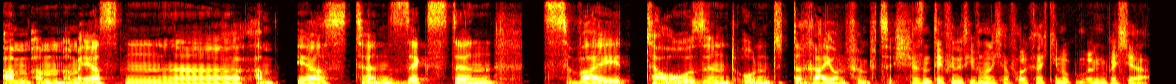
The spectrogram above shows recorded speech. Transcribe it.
am, am, am 1. Äh, am 1.6.2053. Wir sind definitiv noch nicht erfolgreich genug, um irgendwelche,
